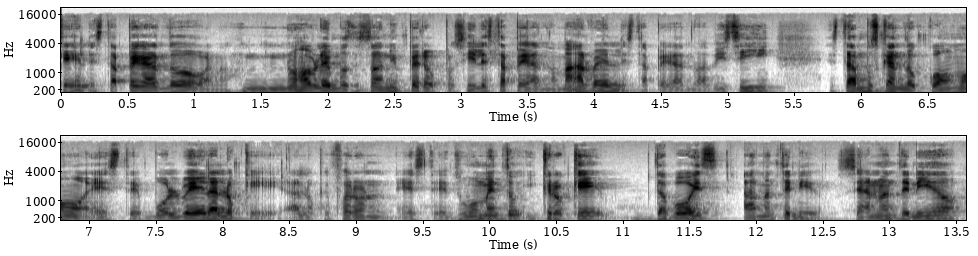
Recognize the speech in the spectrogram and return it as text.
que le está pegando, bueno, no hablemos de Sony, pero pues sí le está pegando a Marvel, le está pegando a DC, están buscando cómo este, volver a lo que, a lo que fueron este, en su momento y creo que The Voice ha mantenido, se han mantenido,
